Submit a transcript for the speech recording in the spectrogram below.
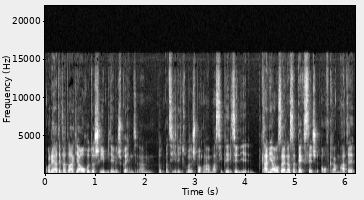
Und er hat den Vertrag ja auch unterschrieben. Dementsprechend, ähm, wird man sicherlich drüber gesprochen haben, was die Pläne sind. Kann ja auch sein, dass er Backstage-Aufgaben hatte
